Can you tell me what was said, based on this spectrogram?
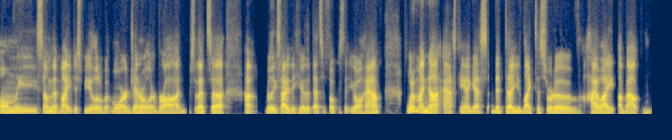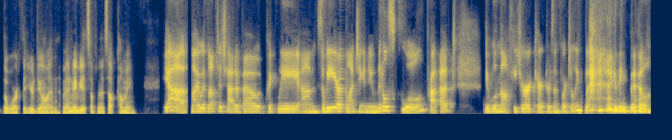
only some that might just be a little bit more general or broad. So that's uh i'm really excited to hear that that's a focus that you all have what am I not asking, I guess, that uh, you'd like to sort of highlight about the work that you're doing? And maybe it's something that's upcoming. Yeah, I would love to chat about quickly. Um, so, we are launching a new middle school product. It will not feature our characters, unfortunately, but I think they'll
